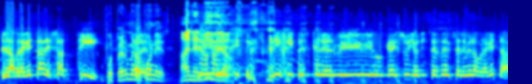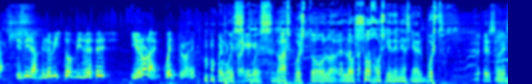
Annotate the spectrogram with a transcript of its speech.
La bragueta de Santi. Pues peor me A lo ver. pones. Ah, en el vídeo. Dijiste, que en el vídeo que hay suyo en internet se le ve la bragueta. Y mira, me lo he visto mil veces y yo no la encuentro, ¿eh? Bueno, ¿y Pues, para qué? pues no has puesto lo- los ojos que tenías que haber puesto. Eso es.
